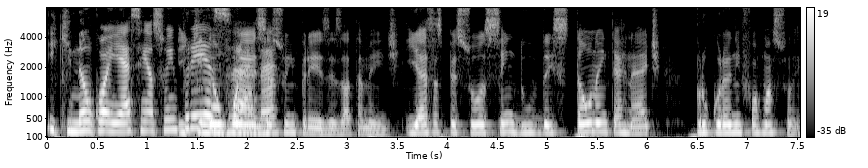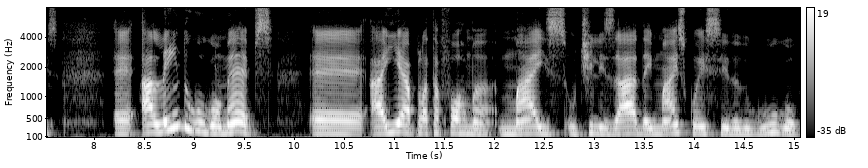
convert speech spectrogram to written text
E que não conhecem a sua empresa. E que não conhecem né? a sua empresa, exatamente. E essas pessoas, sem dúvida, estão na internet procurando informações. É, além do Google Maps, é, aí é a plataforma mais utilizada e mais conhecida do Google,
